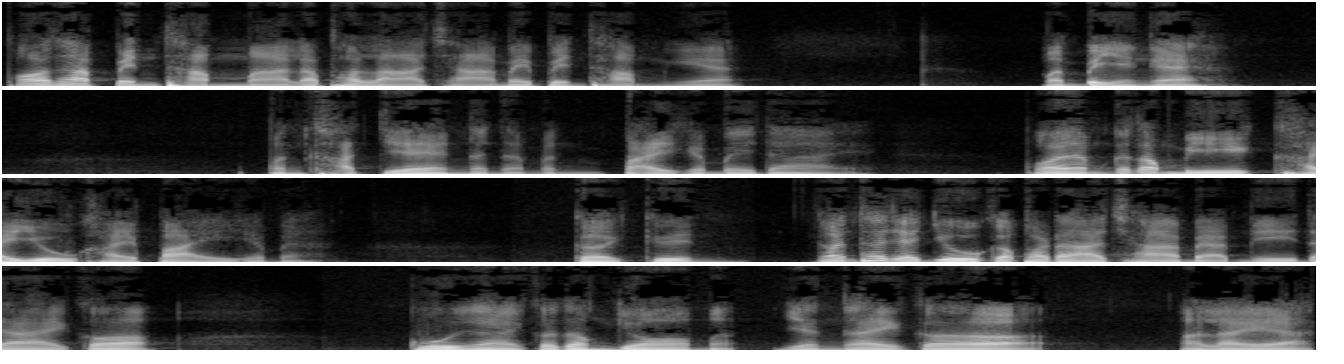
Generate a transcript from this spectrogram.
เพราะถ้าเป็นธรรมมาแล้วพระราชาไม่เป็นธรรมเงี้ยมันเป็นยังไง มันขัดแย้งกันนะมันไปกันไม่ได้ เพราะนั้นก็ต้องมีใครอยู่ใครไปใช่ไหมเกิดขึ้นงั้นถ้าจะอยู่กับพระราชาแบบนี้ได้ก็กูง่ายก็ต้องยอมอะยังไงก็อะไรอะ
